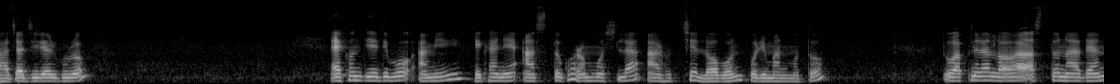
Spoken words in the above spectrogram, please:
ভাজা জিরার গুঁড়ো। এখন দিয়ে দিব আমি এখানে আস্ত গরম মশলা আর হচ্ছে লবণ পরিমাণ মতো। তো আপনারা আস্ত না দেন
